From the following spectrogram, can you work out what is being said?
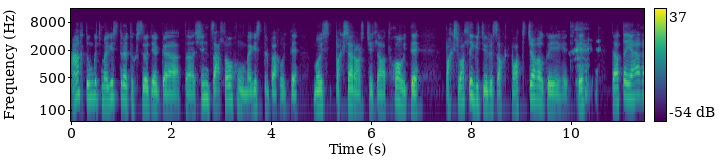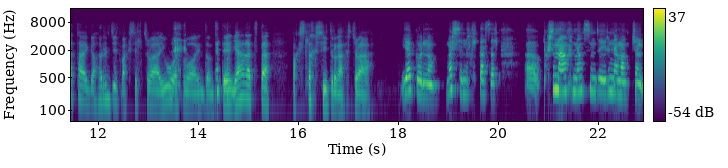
анх дөнгөж магистраа төгсөөд яг одоо шин залуухан магистр байх үедээ мост багшаар орж илээ. Тухайн үедээ багш болъё гэж ерөөс огт бодож байгаагүй гэдэг тий. Тэгээ одоо яагаад та ингээ 20 жил багшилчваа? Юу болов энэ донд тий? Яагаад та багшлах шийдвэр гаргаж байгаа. Яг үнэ. Маш сонирхолтой асуулт. Багш нь анх 1998 онд чинь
